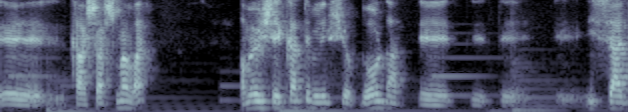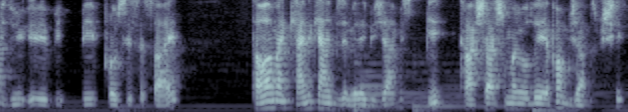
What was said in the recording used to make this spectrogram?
e, karşılaşma var. Ama öz şefkatte böyle bir şey yok. Doğrudan e, e, e, içsel bir, e, bir, bir prosese sahip tamamen kendi kendimize verebileceğimiz bir karşılaşma yoluyla yapamayacağımız bir şey.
